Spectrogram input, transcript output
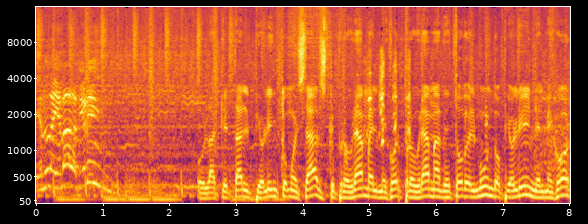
Tiene una llamada, violín. Hola, ¿qué tal, Piolín? ¿Cómo estás? Tu programa, el mejor programa de todo el mundo, Piolín, el mejor.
